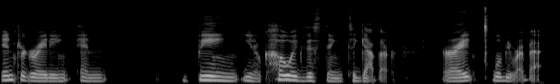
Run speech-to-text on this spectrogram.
integrating and being, you know, coexisting together. All right. We'll be right back.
